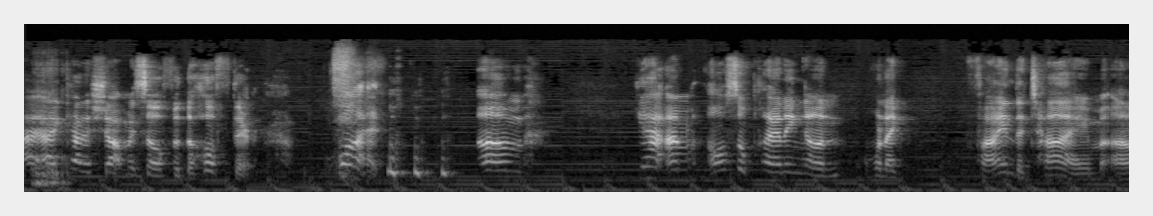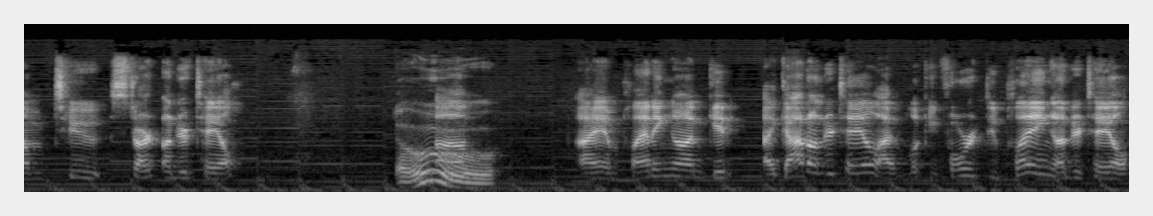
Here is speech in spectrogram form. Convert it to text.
I, I kind of shot myself in the hoof there. But um, yeah, I'm also planning on when I find the time um to start Undertale. Ooh. I am planning on get. I got Undertale. I'm looking forward to playing Undertale.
